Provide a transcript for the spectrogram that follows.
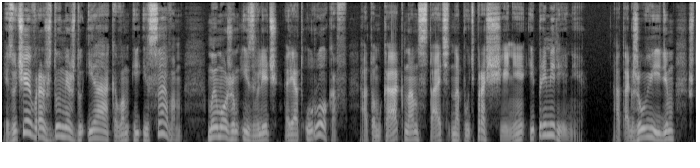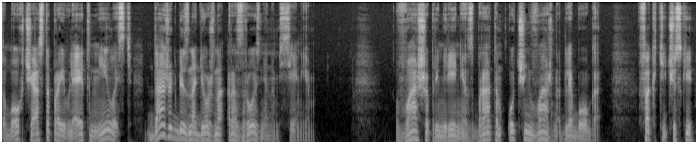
Изучая вражду между Иаковом и Исавом, мы можем извлечь ряд уроков о том, как нам стать на путь прощения и примирения. А также увидим, что Бог часто проявляет милость даже к безнадежно разрозненным семьям. Ваше примирение с братом очень важно для Бога. Фактически,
